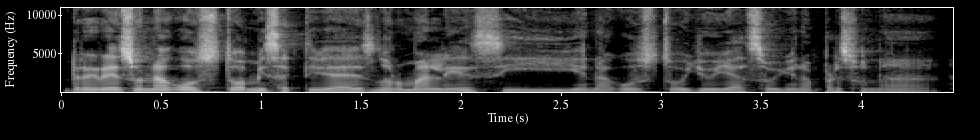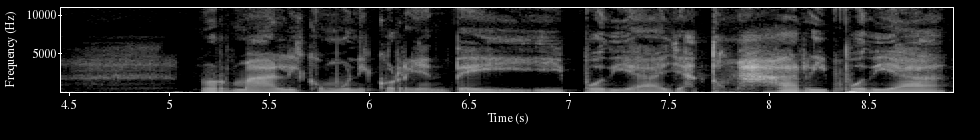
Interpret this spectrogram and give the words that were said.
regreso en agosto a mis actividades normales y en agosto yo ya soy una persona normal y común y corriente y, podía ya tomar y podía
